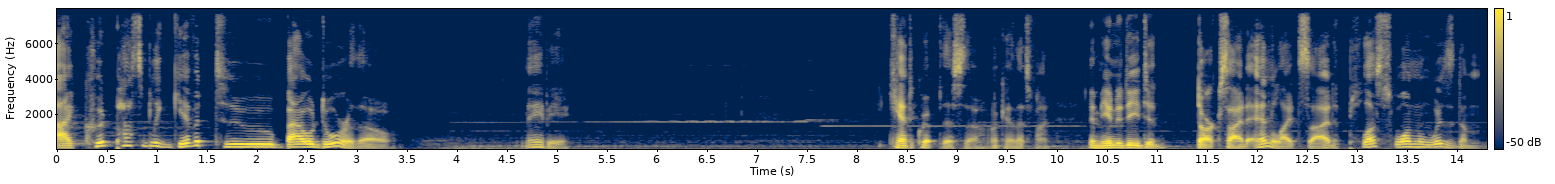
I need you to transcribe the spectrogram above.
I could possibly give it to Bao-Dur, though. Maybe. Can't equip this, though. Okay, that's fine. Immunity to dark side and light side, plus one wisdom.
